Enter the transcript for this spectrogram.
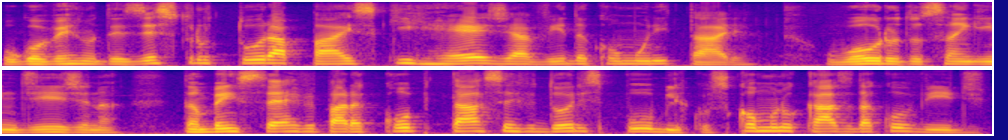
o governo desestrutura a paz que rege a vida comunitária. O ouro do sangue indígena também serve para cooptar servidores públicos, como no caso da Covid.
